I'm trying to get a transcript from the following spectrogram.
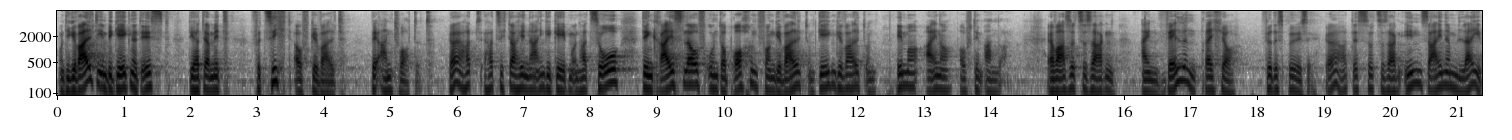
Und die Gewalt, die ihm begegnet ist, die hat er mit Verzicht auf Gewalt beantwortet. Ja, er, hat, hat sich da hineingegeben und hat so den Kreislauf unterbrochen von Gewalt und Gegengewalt und immer einer auf dem anderen. Er war sozusagen ein Wellenbrecher für das Böse. Er hat das sozusagen in seinem Leib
